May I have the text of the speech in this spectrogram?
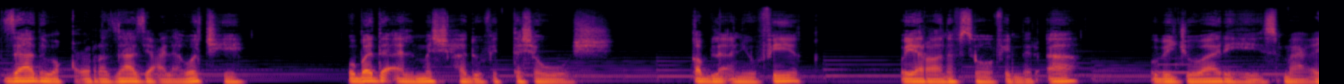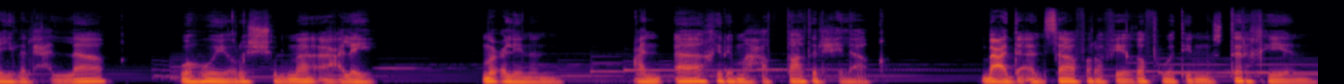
زاد وقع الرزاز على وجهه وبدأ المشهد في التشوش قبل أن يفيق ويرى نفسه في المرآة وبجواره إسماعيل الحلاق وهو يرش الماء عليه معلنا عن آخر محطات الحلاقه بعد أن سافر في غفوة مسترخيا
